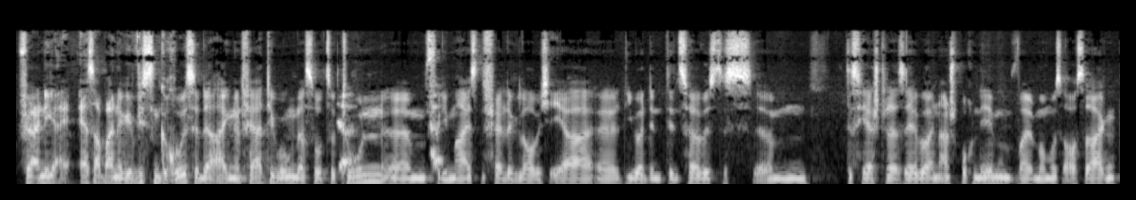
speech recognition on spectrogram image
für eine, erst ab einer gewissen Größe der eigenen Fertigung, das so zu ja. tun. Ähm, für die meisten Fälle glaube ich eher äh, lieber den, den Service des, ähm, des Herstellers selber in Anspruch nehmen, weil man muss auch sagen,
